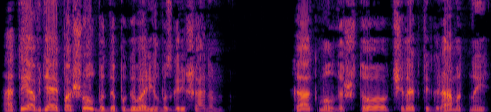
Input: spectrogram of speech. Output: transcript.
А ты, Авдяй, пошел бы, да поговорил бы с Гришаном. Как, мол, да что, человек ты грамотный,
